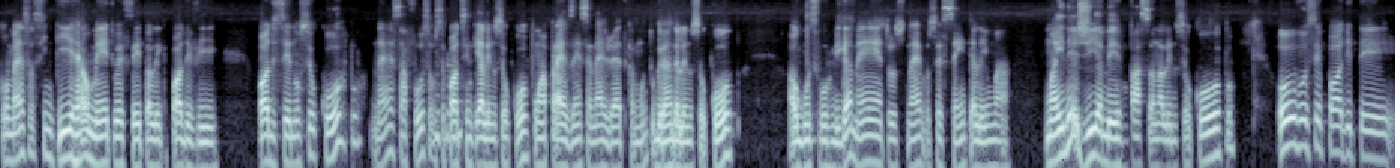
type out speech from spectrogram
começa a sentir realmente o efeito ali que pode vir. Pode ser no seu corpo, né? Essa força você uhum. pode sentir ali no seu corpo, uma presença energética muito grande ali no seu corpo alguns formigamentos, né? Você sente ali uma, uma energia mesmo passando ali no seu corpo. Ou você pode ter,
